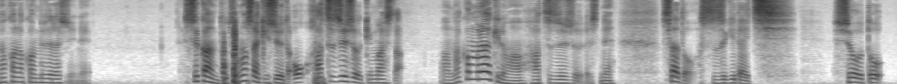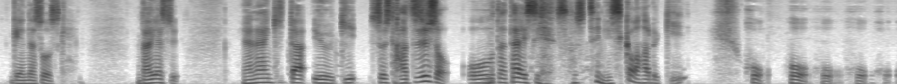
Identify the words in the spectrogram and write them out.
なかなか珍しいね。セカンド、殿崎修太、お、初受賞来ました。あ中村晃も初受賞ですね。サード、鈴木大地、ショート、源田壮介、外野手、柳田悠岐、そして初受賞、太田大志、そして西川春樹？ほう、ほう、ほう、ほう、ほう。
